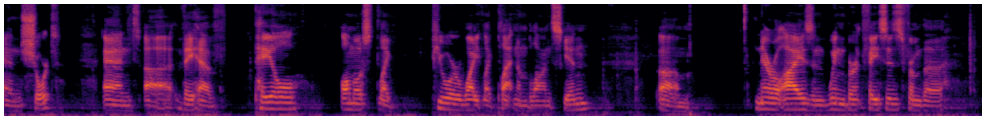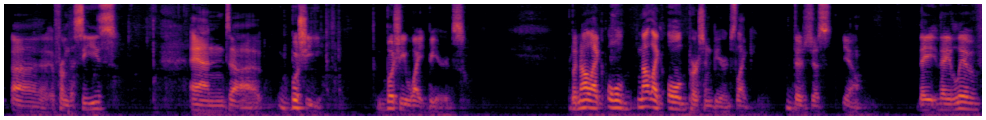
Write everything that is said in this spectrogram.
and short, and uh, they have pale, almost like pure white, like platinum blonde skin. Um, narrow eyes and wind burnt faces from the uh, from the seas, and uh, bushy, bushy white beards, but not like old, not like old person beards. Like there's just you know, they they live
